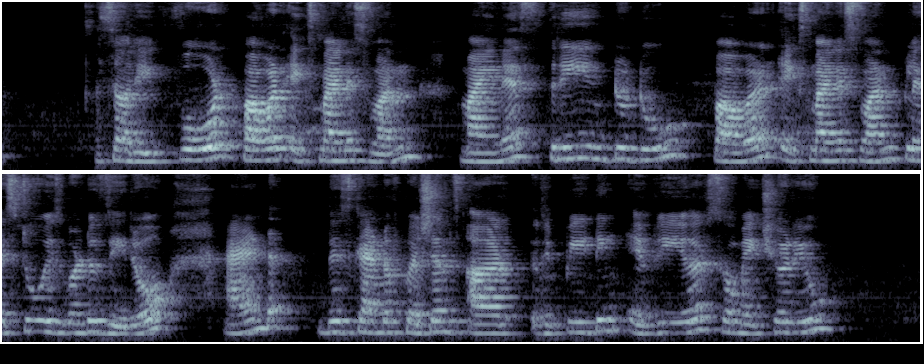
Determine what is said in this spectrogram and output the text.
sorry 4 power x minus 1 minus 3 into 2 power x minus 1 plus 2 is equal to 0 and this kind of questions are repeating every year. So make sure you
